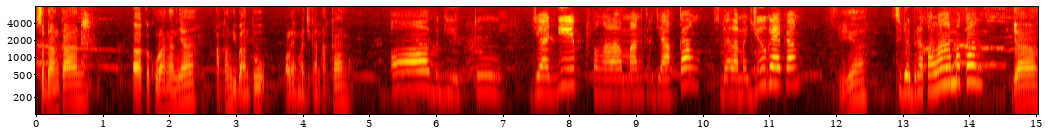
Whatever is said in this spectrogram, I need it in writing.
Sedangkan eh, kekurangannya Akang dibantu oleh majikan Akang. Oh, begitu. Jadi, pengalaman kerja Kang sudah lama juga ya, Kang? Iya, Sudah berapa lama, Kang? ya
